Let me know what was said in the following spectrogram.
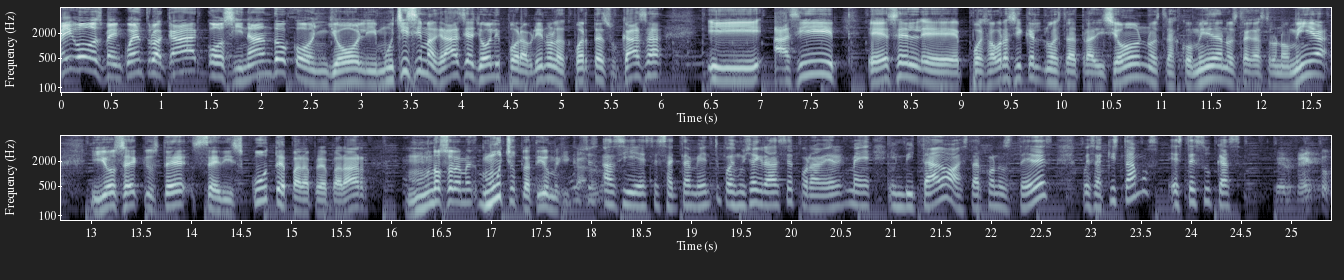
Amigos, me encuentro acá cocinando con Yoli. Muchísimas gracias, Yoli, por abrirnos las puertas de su casa. Y así es el, eh, pues ahora sí que nuestra tradición, nuestras comidas, nuestra gastronomía. Y yo sé que usted se discute para preparar no solamente muchos platillos mexicanos. Muchos- así es, exactamente. Pues muchas gracias por haberme invitado a estar con ustedes. Pues aquí estamos, esta es su casa. Perfecto.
